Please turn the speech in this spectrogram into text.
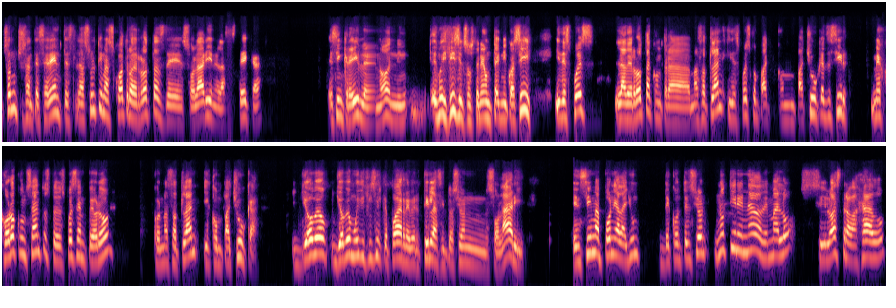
son muchos antecedentes. Las últimas cuatro derrotas de Solari en el Azteca es increíble, ¿no? Es muy difícil sostener un técnico así. Y después la derrota contra Mazatlán y después con Pachuca. Es decir, mejoró con Santos, pero después empeoró con Mazatlán y con Pachuca yo veo, yo veo muy difícil que pueda revertir la situación Solari. Encima pone a la Jun de contención. No tiene nada de malo si lo has trabajado,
